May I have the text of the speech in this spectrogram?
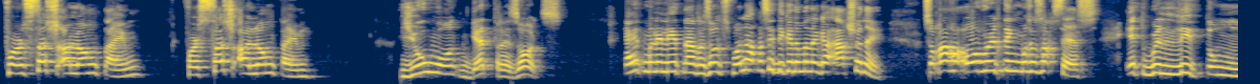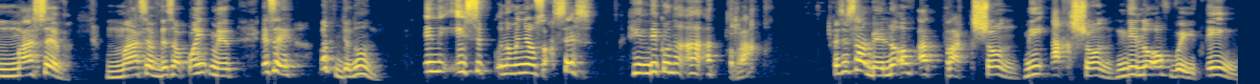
for such a long time, for such a long time, you won't get results. Kahit maliliit na results, wala kasi di ka naman nag-action eh. So kaka-overthink mo sa success, it will lead to massive, massive disappointment kasi, ba't ganun? Iniisip ko naman yung success. Hindi ko na-attract. Kasi sabi, law of attraction, may action, hindi law of waiting.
